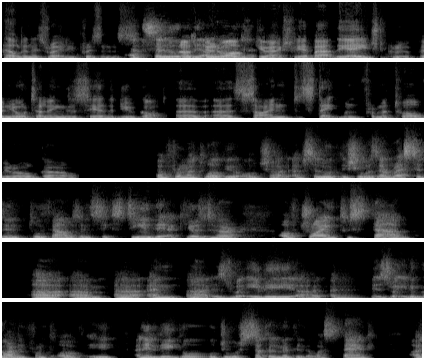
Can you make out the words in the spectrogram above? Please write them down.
held in Israeli prisons. Absolutely. I was going to ask you actually about the age group, and you're telling us here that you've got a, a signed statement from a 12 year old girl. Uh, from a 12 year old child, absolutely. She was arrested in 2016. They accused her of trying to stab uh, um, uh, an uh, Israeli, uh, an Israeli guard in front of a, an illegal Jewish settlement in the West Bank. Uh,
